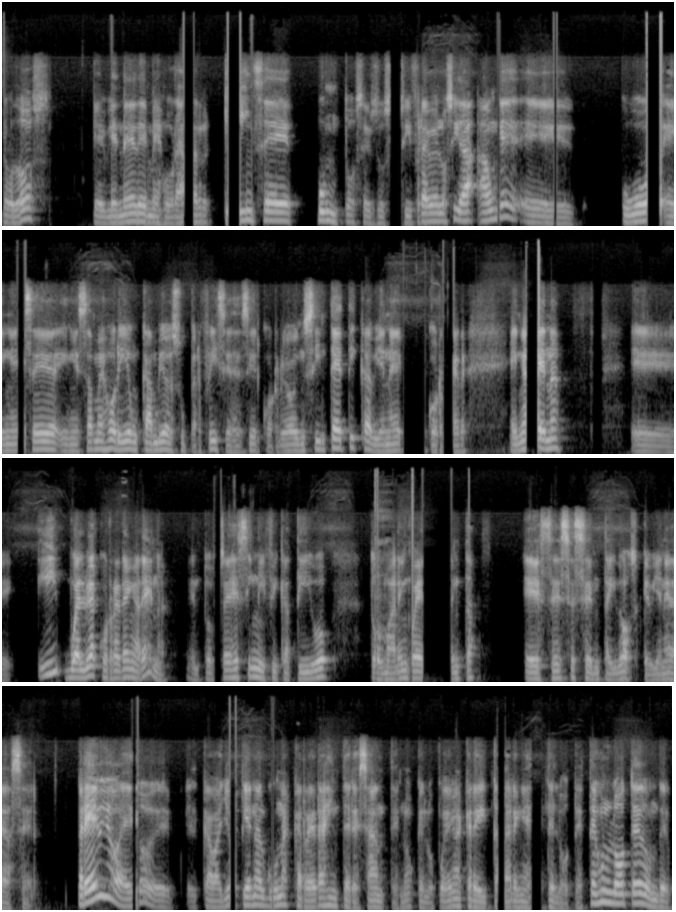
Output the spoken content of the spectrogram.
2, que viene de mejorar 15 puntos en su cifra de velocidad, aunque eh, hubo en, ese, en esa mejoría un cambio de superficie, es decir, corrió en sintética, viene a correr en arena eh, y vuelve a correr en arena. Entonces es significativo tomar en cuenta ese 62 que viene de hacer. Previo a eso, eh, el caballo tiene algunas carreras interesantes, ¿no? Que lo pueden acreditar en este lote. Este es un lote donde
